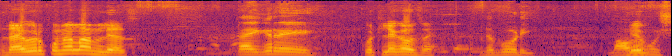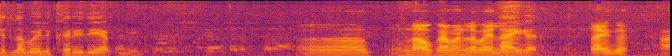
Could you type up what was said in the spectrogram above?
ड्रायव्हर कुणाला आणले आज? टायगर आहे. कुठल्या गावचा आहे? डबोडी. मावळ मुर्शिदला बैल खरेदी आहे आपली. अं, नाव काय म्हणलं पाहिजे टायगर. टायगर. हा.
